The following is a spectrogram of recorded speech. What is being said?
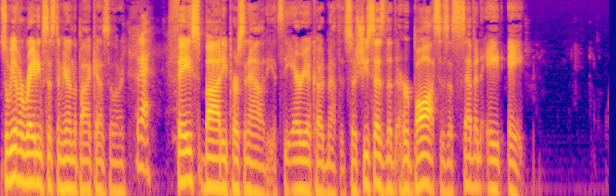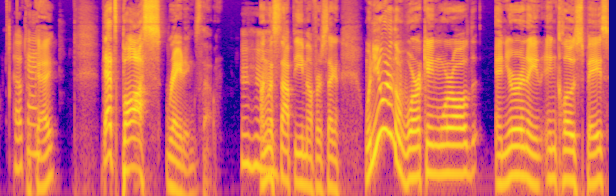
So we have a rating system here on the podcast, Hillary Okay. face, body, personality. It's the area code method. So she says that her boss is a 788. Okay. Okay. That's boss ratings, though. Mm-hmm. I'm going to stop the email for a second. When you're in the working world and you're in an enclosed space,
